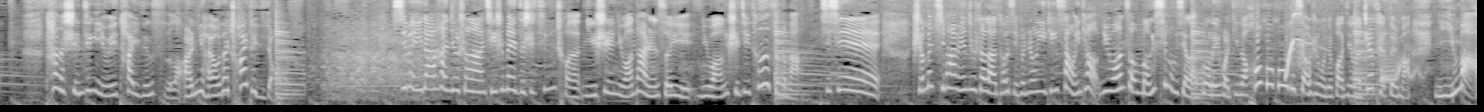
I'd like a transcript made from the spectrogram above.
他的神经以为他已经死了，而你还要再踹他一脚。西北一大汉就说了，其实妹子是清纯，你是女王大人，所以女王是具特色的嘛。谢谢。什么奇葩名就说了，头几分钟一听吓我一跳，女王走萌系路线了。过了一会儿听到呼呼呼的笑声，我就放心了，这才对嘛。尼玛。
